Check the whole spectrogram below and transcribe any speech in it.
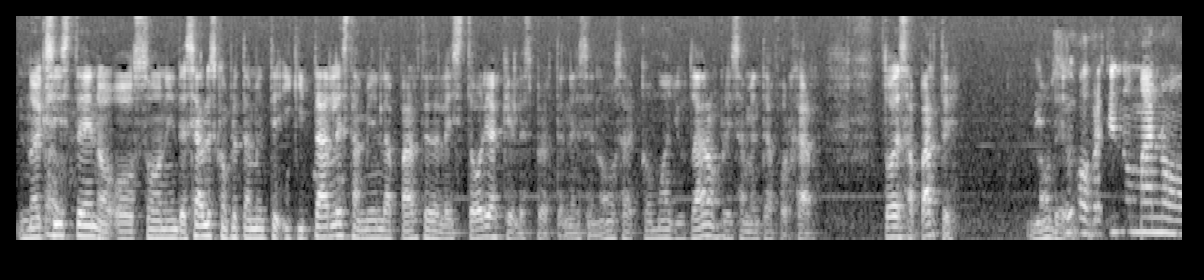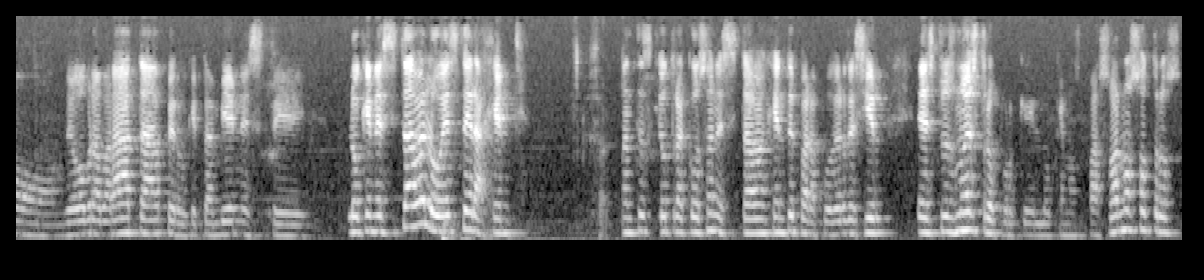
no existen o, son indeseables completamente y quitarles también la parte de la historia que les pertenece, ¿no? O sea, cómo ayudaron precisamente a forjar toda esa parte, ¿no? Ofreciendo mano de obra barata, pero que también, este, lo que necesitaba el oeste era gente. Antes que otra cosa necesitaban gente para poder decir, esto es nuestro, porque lo que nos pasó a nosotros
